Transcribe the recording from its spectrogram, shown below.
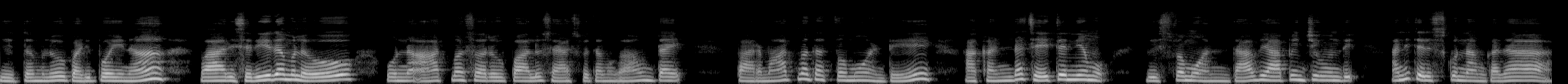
యుద్ధంలో పడిపోయినా వారి శరీరములో ఉన్న ఆత్మస్వరూపాలు శాశ్వతముగా ఉంటాయి. పరమాత్మతత్వము అంటే అఖండ చైతన్యము విశ్వము అంతా వ్యాపించి ఉంది అని తెలుసుకున్నాం కదా.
